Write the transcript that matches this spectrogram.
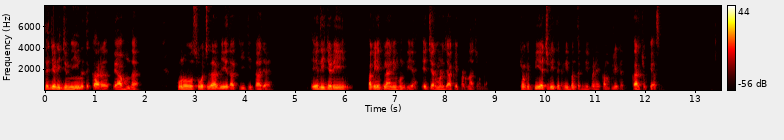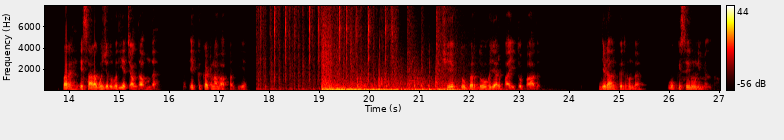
ਤੇ ਜਿਹੜੀ ਜ਼ਮੀਨ ਤੇ ਘਰ ਪਿਆ ਹੁੰਦਾ, ਹੁਣ ਉਹ ਸੋਚਦਾ ਵੀ ਇਹਦਾ ਕੀ ਕੀਤਾ ਜਾਏ। ਇਹਦੀ ਜਿਹੜੀ ਅਗਲੀ ਪਲੈਨਿੰਗ ਹੁੰਦੀ ਹੈ, ਇਹ ਜਰਮਨ ਜਾ ਕੇ ਪੜ੍ਹਨਾ ਚਾਹੁੰਦਾ, ਕਿਉਂਕਿ ਪੀ ਕਿਉਂਕਿ ਡੀ ਤਕਰੀਬਨ ਤਕਰੀਬਨ ਇਹ ਕੰਪਲੀਟ ਕਰ ਚੁੱਕਿਆ ਸੀ। ਪਰ ਇਹ ਸਾਰਾ ਕੁਝ ਜਦੋਂ ਵਧੀਆ ਚੱਲਦਾ ਹੁੰਦਾ, ਇੱਕ ਘਟਨਾ ਵਾਪਰਦੀ ਹੈ। 6 ਅਕਤੂਬਰ 2022 ਤੋਂ ਬਾਅਦ ਜਿਹੜਾ ਅੰਕਿਤ ਹੁੰਦਾ, ਉਹ ਕਿਸੇ ਨੂੰ ਨਹੀਂ ਮਿਲਦਾ।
